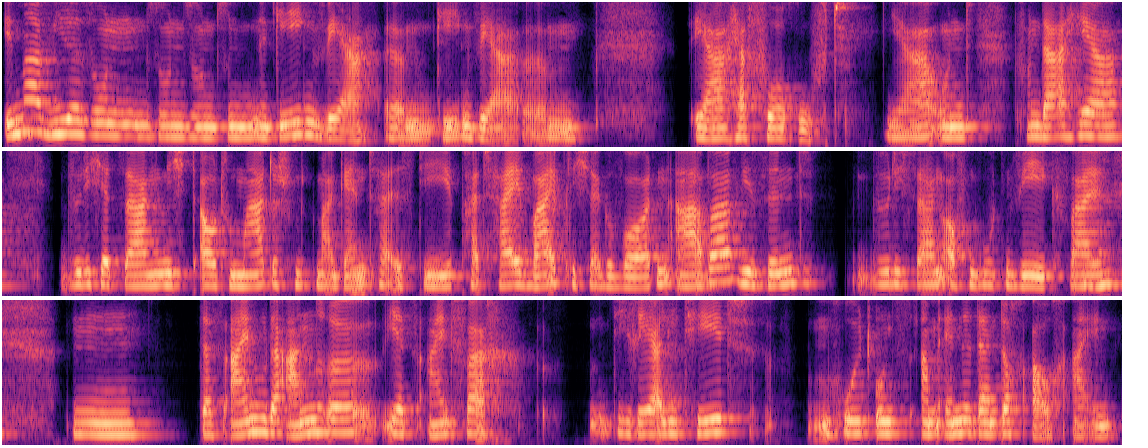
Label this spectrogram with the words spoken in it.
immer wieder so, ein, so, ein, so, ein, so eine Gegenwehr, ähm, Gegenwehr ähm, ja, hervorruft. Ja, und von daher würde ich jetzt sagen, nicht automatisch mit Magenta ist die Partei weiblicher geworden, aber wir sind, würde ich sagen, auf einem guten Weg, weil mhm. mh, das ein oder andere jetzt einfach die Realität holt uns am Ende dann doch auch ein.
